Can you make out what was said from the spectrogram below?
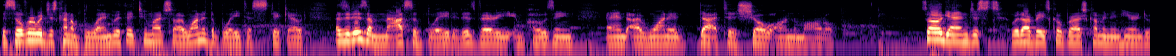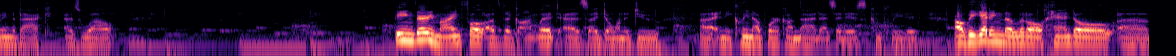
the silver would just kind of blend with it too much, so I wanted the blade to stick out. As it is a massive blade, it is very imposing, and I wanted that to show on the model. So again, just with our base coat brush coming in here and doing the back as well. Being very mindful of the gauntlet as I don't want to do uh, any cleanup work on that as it is completed. I'll be getting the little handle uh,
